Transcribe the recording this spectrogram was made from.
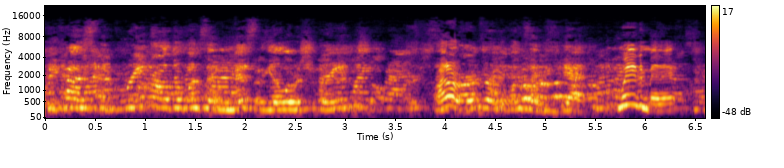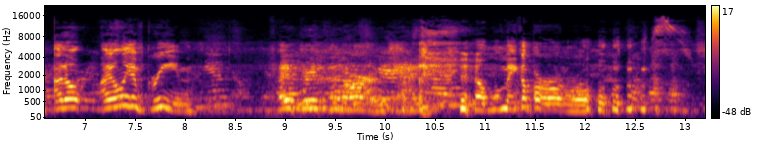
Because the green are the ones that miss, the yellowish green. I don't. Orange are the ones that you get. Wait a minute. I don't. I only have green. I have green and orange. we'll make up our own rules.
